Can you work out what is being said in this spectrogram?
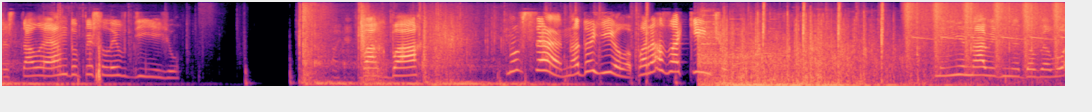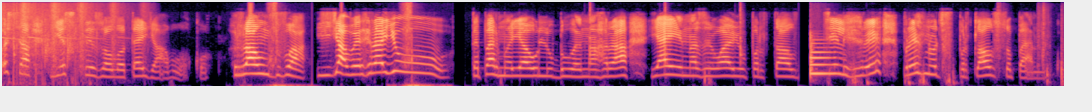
кристали Енду пішли в дію. Бах-бах. Ну все, надоїло, пора закінчувати. Мені навіть не довелося їсти золоте яблуко. Раунд два. І я виграю. Тепер моя улюблена гра, я її називаю портал. Ціль гри пригнуть в портал супернику.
